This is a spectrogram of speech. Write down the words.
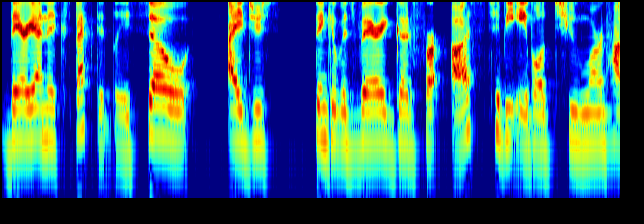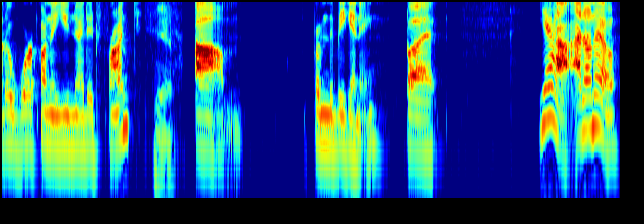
very unexpectedly. So I just think it was very good for us to be able to learn how to work on a united front Yeah. um, from the beginning. But yeah, I don't know.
